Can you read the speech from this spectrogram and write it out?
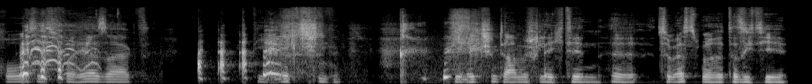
Großes vorhersagt. Die Action, die Action-Dame schlechthin. Äh, zum ersten Mal, dass ich die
